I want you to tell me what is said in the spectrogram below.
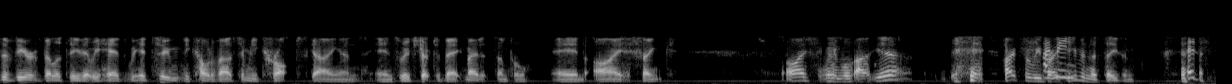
the variability that we had. We had too many cultivars, too many crops going in, and so we've stripped it back, made it simple. And I think, I think we will, uh, yeah, hopefully we break I mean, even this season. it's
